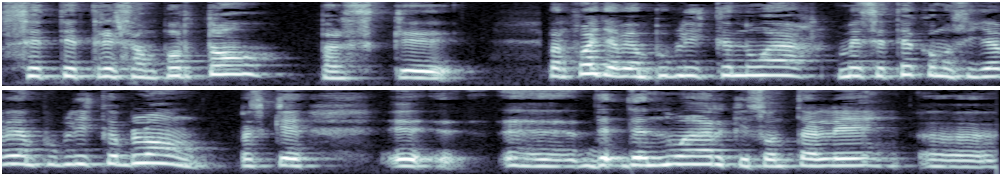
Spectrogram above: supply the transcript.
c'était très important parce que parfois il y avait un public noir, mais c'était comme s'il y avait un public blanc parce que euh, euh, des, noirs qui sont allés euh,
